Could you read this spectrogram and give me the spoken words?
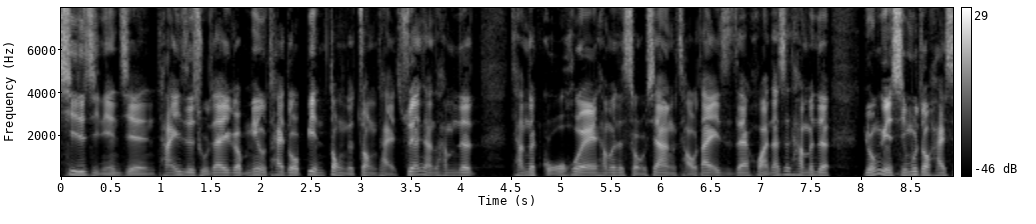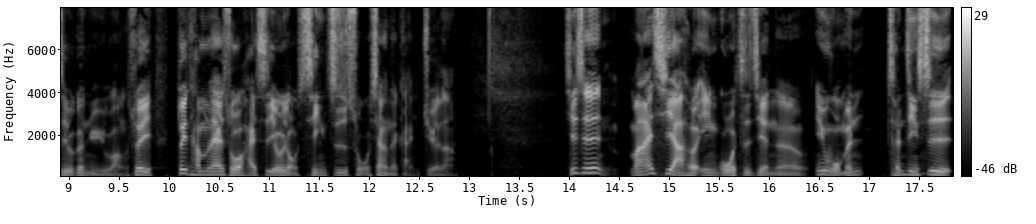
七十几年间，他一直处在一个没有太多变动的状态。虽然讲他们的他们的国会、他们的首相、朝代一直在换，但是他们的永远心目中还是有个女王，所以对他们来说还是有一种心之所向的感觉啦。其实马来西亚和英国之间呢，因为我们曾经是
